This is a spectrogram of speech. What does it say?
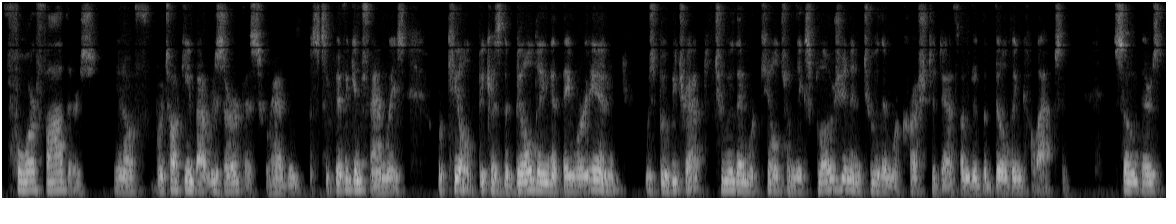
four fathers, you know, we're talking about reservists who had significant families, were killed because the building that they were in was booby trapped. Two of them were killed from the explosion, and two of them were crushed to death under the building collapsing. So there's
